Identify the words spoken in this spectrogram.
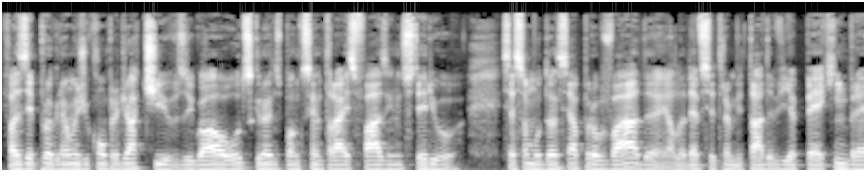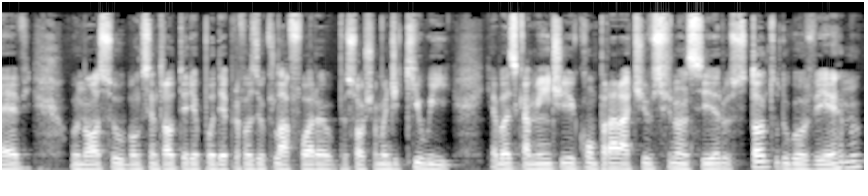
fazer programas de compra de ativos, igual outros grandes bancos centrais fazem no exterior. Se essa mudança é aprovada, ela deve ser ser tramitada via PEC em breve, o nosso Banco Central teria poder para fazer o que lá fora o pessoal chama de QE, que é basicamente comprar ativos financeiros tanto do governo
